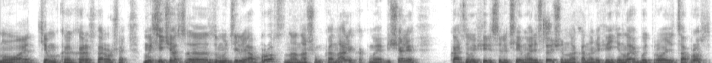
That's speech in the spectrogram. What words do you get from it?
Ну, а эта тема как раз хорошая. Мы сейчас э, замутили опрос на нашем канале, как мы обещали. В каждом эфире с Алексеем Арестовичем на канале Фейгин Лайв будет проводиться опрос.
